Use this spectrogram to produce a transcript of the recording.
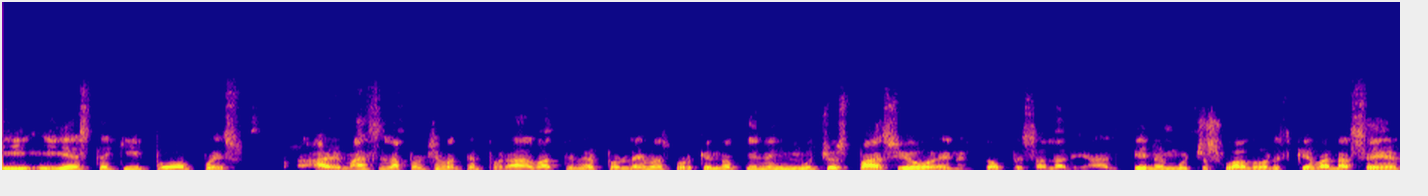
Y, este equipo, pues, además la próxima temporada va a tener problemas porque no tienen mucho espacio en el tope salarial, tienen muchos jugadores que van a ser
